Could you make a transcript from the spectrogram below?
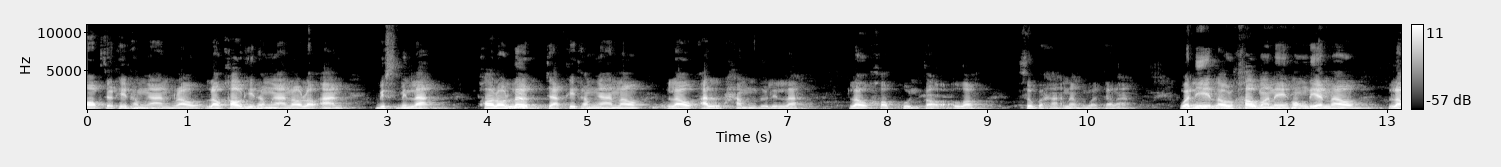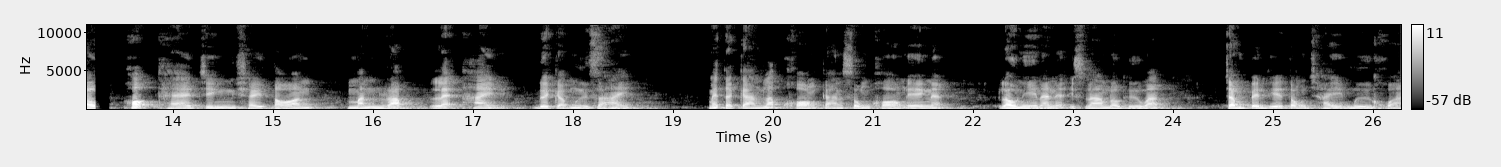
ออกจากที่ทำงานเรา เราเข้าที่ทำงานเราเราอ่านบิสมิลลาห์พอเราเลิกจากที่ทำงานเรา เราอัลฮัมดุลิลละเราขอบคุณต่ออัลลอฮ์สุบฮานะฮูวะตาลาวันนี้เราเข้ามาในห้องเรียนเรา เราเพราะแท้จริงชัยตอนมันรับและให้ด้วยกับมือซ้าย แม้แต่การรับของการส่งของเองเนี่ยเหล่านี้นั้นเนี่ยอิสลามเราถือว่าจำเป็นที่จะต้องใช้มือขวา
